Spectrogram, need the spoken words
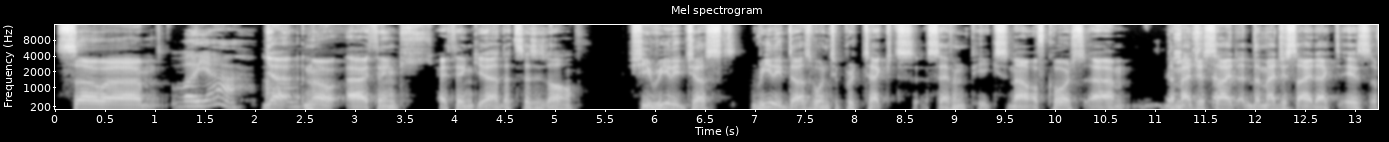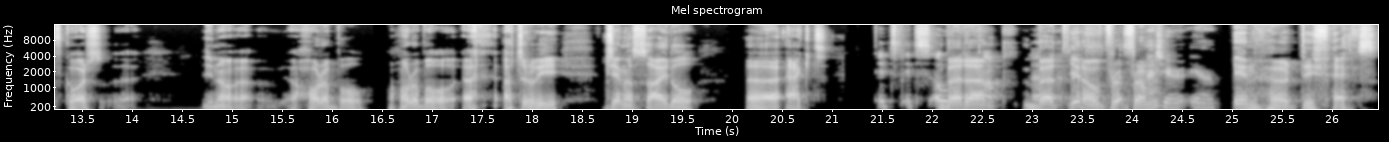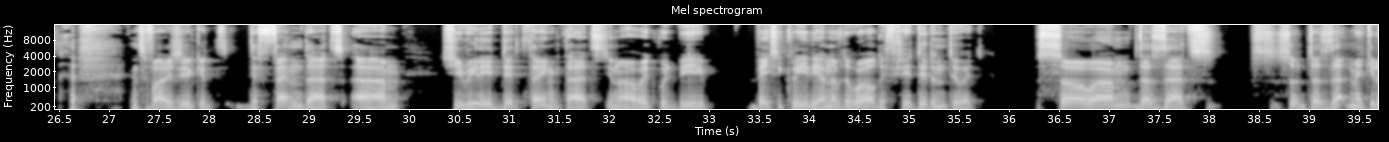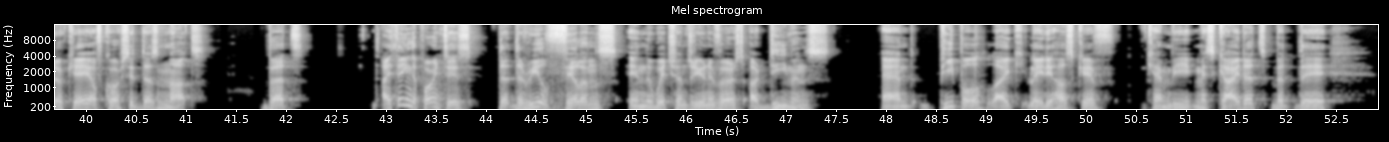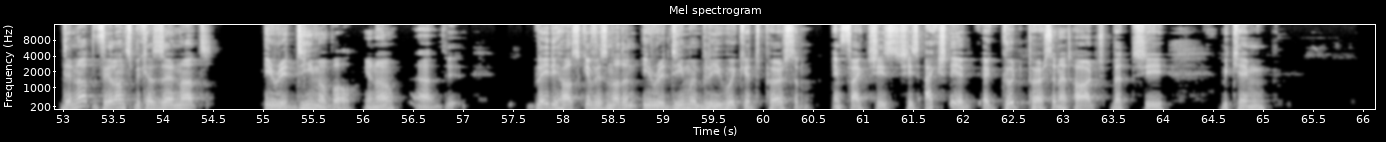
so, um, well yeah yeah, um, no, I think, I think, yeah, that says it all. She really just, really does want to protect Seven Peaks. Now, of course, um, the Magicide, the Magicide Act is, of course, uh, you know, a, a horrible, horrible, uh, utterly genocidal uh, act. It's it's over But, the um, top uh, but, you know, fr- from- yeah in her defense, insofar as you could defend that, um, she really did think that you know it would be basically the end of the world if she didn't do it. So um, does that so does that make it okay? Of course, it does not. But I think the point is that the real villains in the Witch Hunter universe are demons, and people like Lady Hoskiv can be misguided, but they they're not villains because they're not irredeemable. You know, uh, Lady Hoskiv is not an irredeemably wicked person. In fact, she's she's actually a, a good person at heart, but she became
